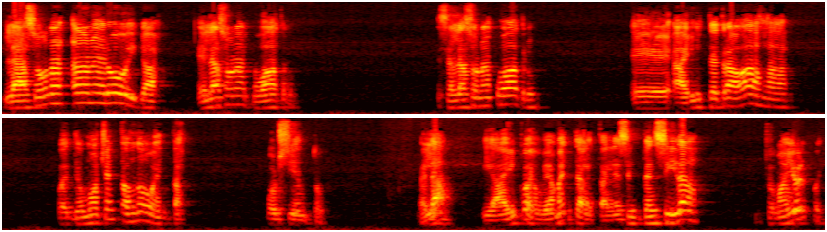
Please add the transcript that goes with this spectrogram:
La zona anaeróbica es la zona 4. Esa es la zona 4. Eh, ahí usted trabaja pues de un 80 a un 90%. ¿Verdad? Y ahí pues obviamente al estar en esa intensidad mucho mayor, pues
